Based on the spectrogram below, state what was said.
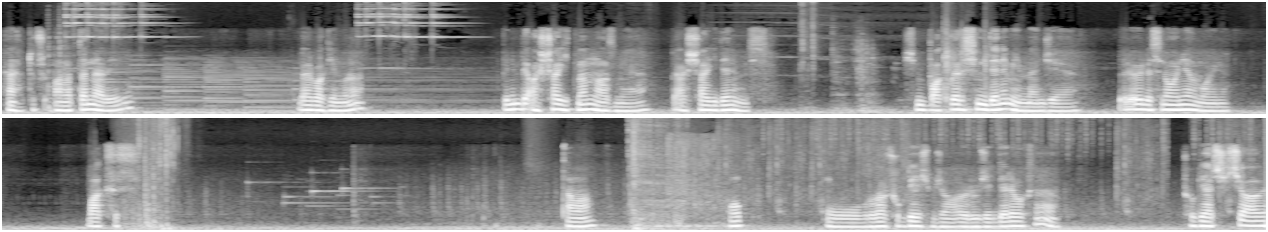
Heh dur anahtar neredeydi? Ver bakayım buna. Benim bir aşağı gitmem lazım ya. Bir aşağı gidelim biz. Şimdi bakları şimdi denemeyeyim bence ya. Böyle öylesine oynayalım oyunu. Baksız. Tamam. Hop. Oo, buralar çok değişmiş ama örümceklere baksana. Çok gerçekçi abi.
